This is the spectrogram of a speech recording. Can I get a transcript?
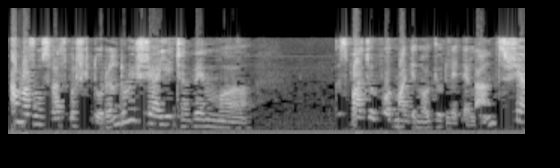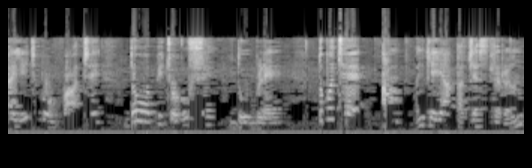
Am ajuns la sfârșitul rândului și aici avem uh, spațiul format din ochiurile de lanț și aici vom face două piciorușe duble. După ce am încheiat acest rând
